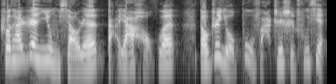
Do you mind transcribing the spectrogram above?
说他任用小人，打压好官，导致有不法之事出现。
